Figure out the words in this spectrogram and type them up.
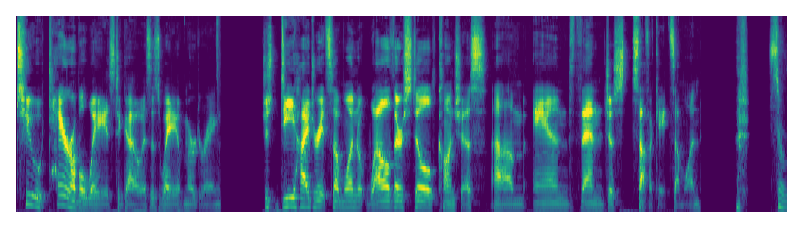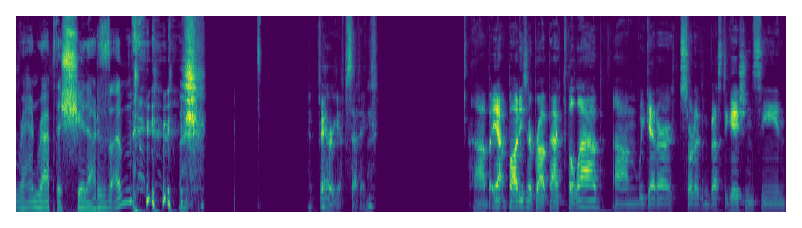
two terrible ways to go as his way of murdering. Just dehydrate someone while they're still conscious, um, and then just suffocate someone. Saran wrap the shit out of them. Very upsetting. Uh, but yeah, bodies are brought back to the lab. Um, we get our sort of investigation scene.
